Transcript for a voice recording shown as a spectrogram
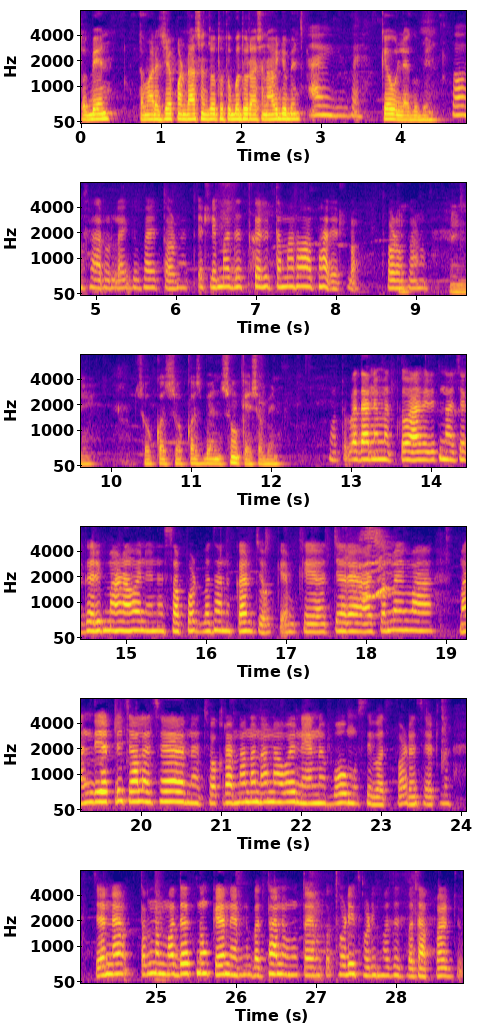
તો બેન તમારે જે પણ રાશન જોતું હતું બધું રાશન આવી ગયું બેન? આવી ગયું ભાઈ. કેવું લાગ્યું બેન? બહુ સારું લાગ્યું ભાઈ તમે એટલી મદદ કરી તમારો આભાર એટલો થોડો ઘણો. નહીં નહીં. ચોક્કસ ચોક્કસ બેન શું કહેશો બેન? હું તો બધાને મત કહું આવી રીતના જે ગરીબ માણસ હોય ને એને સપોર્ટ બધાને કરજો. કેમ કે અત્યારે આ સમયમાં મંદી એટલી ચાલે છે ને છોકરા નાના નાના હોય ને એને બહુ મુસીબત પડે છે. એટલે જેને તમને મદદનું કે ને એટલે બધાને હું તો એમ કહું થોડી થોડી મદદ બધા કરજો.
